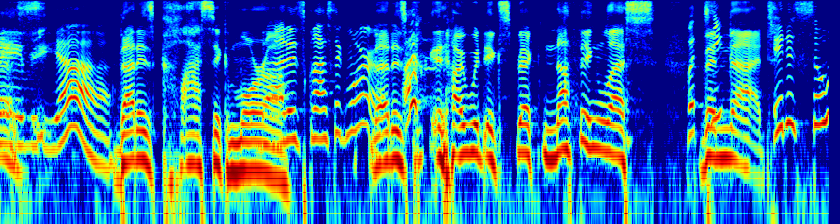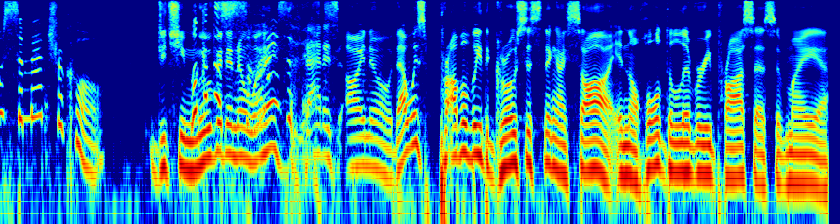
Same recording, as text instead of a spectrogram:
yes. baby, yeah. That is classic Maura. That is classic Maura. That is. I would expect nothing less but than that. It is so symmetrical. Did she Look move it the in a way? That is, I know. That was probably the grossest thing I saw in the whole delivery process of my. Uh,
